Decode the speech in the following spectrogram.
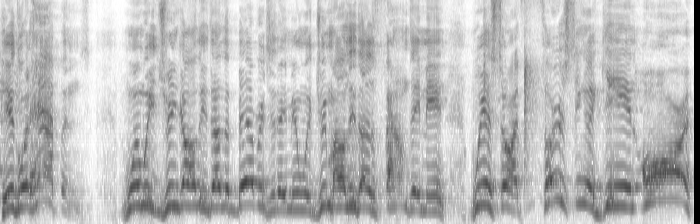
Here's what happens. When we drink all these other beverages, amen, we drink all these other fountains, amen, we'll start thirsting again, or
